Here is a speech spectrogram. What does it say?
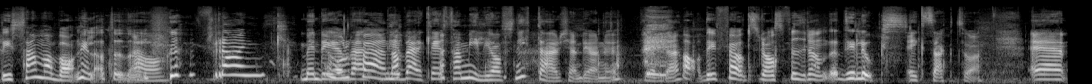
Det är samma barn hela tiden. Ja. Frank! Men det är, ver- det är verkligen ett familjeavsnitt det här kände jag nu. Ja, det är födelsedagsfirande deluxe. Exakt så. Eh, nej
